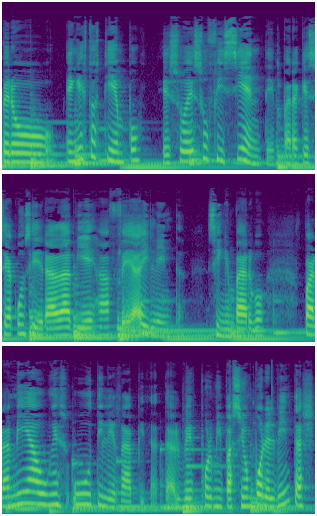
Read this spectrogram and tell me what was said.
pero en estos tiempos eso es suficiente para que sea considerada vieja, fea y lenta. Sin embargo, para mí aún es útil y rápida, tal vez por mi pasión por el vintage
